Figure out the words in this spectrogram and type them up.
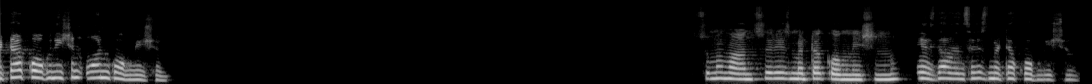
metacognition on cognition So my answer is metacognition. yes the answer is metacognition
